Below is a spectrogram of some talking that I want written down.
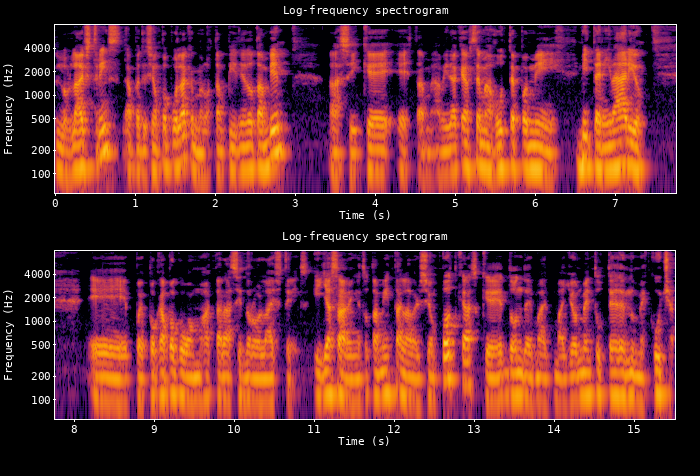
los live streams a petición popular, que me lo están pidiendo también. Así que esta, a medida que se me ajuste pues, mi, mi itinerario, eh, pues poco a poco vamos a estar haciendo los live streams. Y ya saben, esto también está en la versión podcast, que es donde mayormente ustedes me escuchan.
